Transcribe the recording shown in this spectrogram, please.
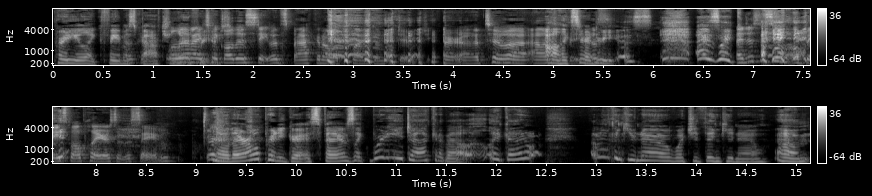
pretty like famous Okay. bachelor. Well, then I for take all those statements back and I'll apply them to Derek or uh, to uh, Alex, Alex Rodriguez. Rodriguez. I was like, I just assume all baseball players are the same. no, they're all pretty gross. But I was like, what are you talking about? Like, I don't, I don't think you know what you think you know. Um,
